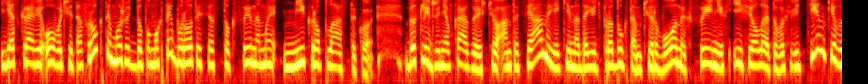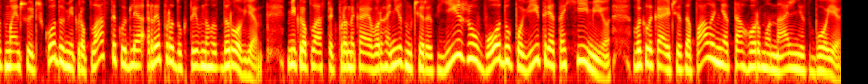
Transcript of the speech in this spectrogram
Яскраві овочі та фрукти можуть допомогти боротися з токсинами мікропластику. Дослідження вказує, що антоціани, які надають продуктам червоних, синіх і фіолетових відтінків, зменшують шкоду мікропластику для репродуктивного здоров'я. Мікропластик проникає в організм через їжу, воду, повітря та хімію, викликаючи запалення та гормональні збої.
